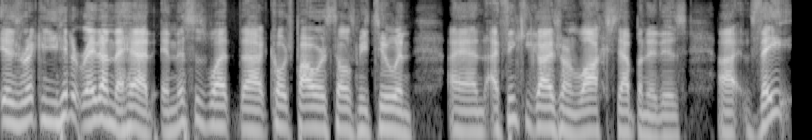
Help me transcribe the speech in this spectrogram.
is Rick, and you hit it right on the head, and this is what uh, Coach Powers tells me too, and and I think you guys are in lockstep in it. Is uh, they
